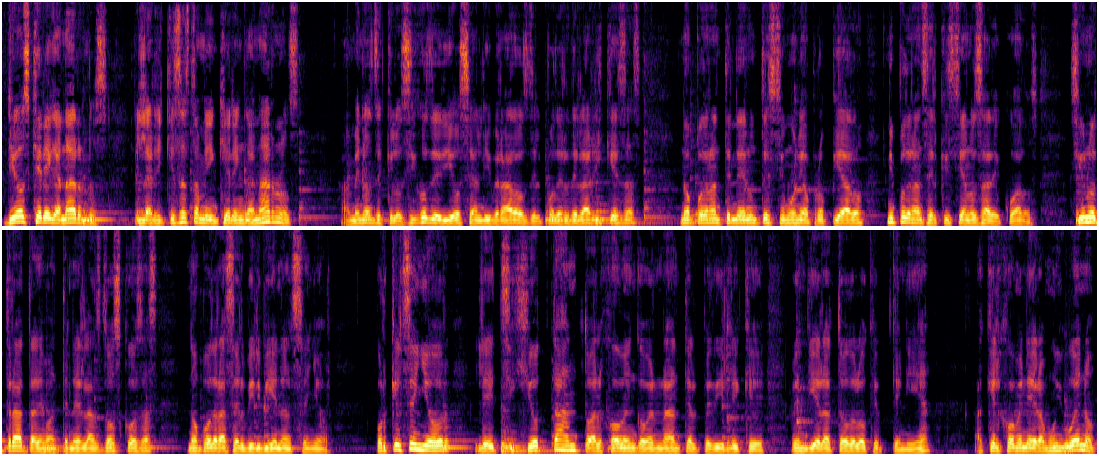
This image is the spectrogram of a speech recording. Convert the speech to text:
Dios quiere ganarlos y las riquezas también quieren ganarnos. A menos de que los hijos de Dios sean liberados del poder de las riquezas, no podrán tener un testimonio apropiado ni podrán ser cristianos adecuados. Si uno trata de mantener las dos cosas, no podrá servir bien al Señor. Porque el Señor le exigió tanto al joven gobernante al pedirle que vendiera todo lo que tenía. Aquel joven era muy bueno,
